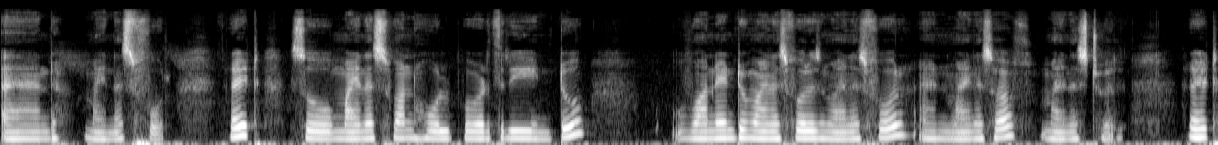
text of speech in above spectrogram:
and minus 4 right? So minus 1 whole power 3 into 1 into minus 4 is minus 4 and minus of minus 12 right?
